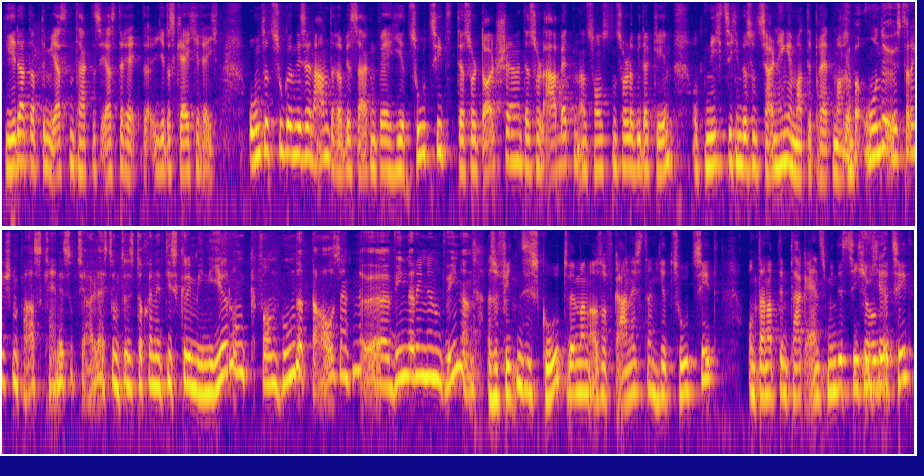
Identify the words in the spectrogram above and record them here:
Jeder hat ab dem ersten Tag das, erste Recht, das gleiche Recht. Unser Zugang ist ein anderer. Wir sagen, wer hier zuzieht, der soll Deutsch lernen, der soll arbeiten, ansonsten soll er wieder gehen und nicht sich in der sozialen Hängematte breit machen. Ja, aber ohne österreichischen Pass keine Sozialleistung. Das ist doch eine Diskriminierung von Hunderttausenden äh, Wienerinnen und Wienern. Also finden Sie es gut, wenn man aus Afghanistan hier zuzieht und dann ab dem Tag 1 Mindestsicherung ich, bezieht?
